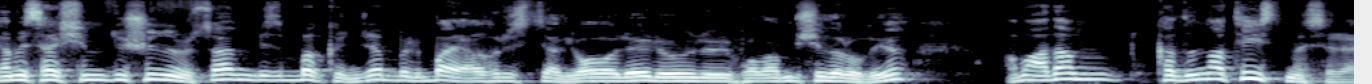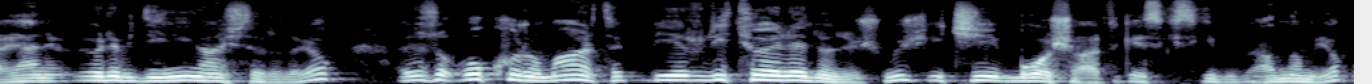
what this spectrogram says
Ya mesela şimdi düşünürsen biz bakınca böyle bayağı Hristiyan, ya öyle öyle falan bir şeyler oluyor. Ama adam kadın ateist mesela. Yani öyle bir dini inançları da yok. Dolayısıyla o kurum artık bir ritüele dönüşmüş. İçi boş artık eskisi gibi bir anlamı yok.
